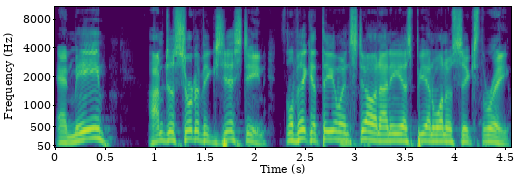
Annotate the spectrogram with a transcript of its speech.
And me, I'm just sort of existing. It's LaVicka, Theo, and Stone on ESPN 1063.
